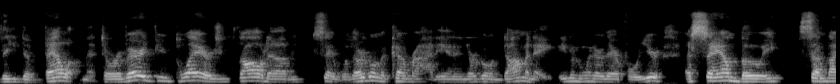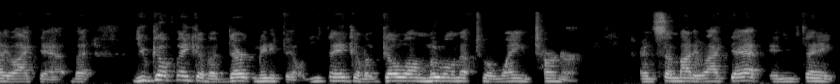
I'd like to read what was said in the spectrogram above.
the development or a very few players you thought of you said well they're going to come right in and they're going to dominate even when they're there for a year. A sam bowie somebody like that. But you go think of a Dirk Minniefield. You think of a go on move on up to a wayne turner and somebody like that and you think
